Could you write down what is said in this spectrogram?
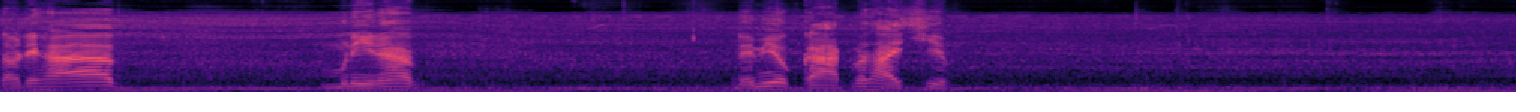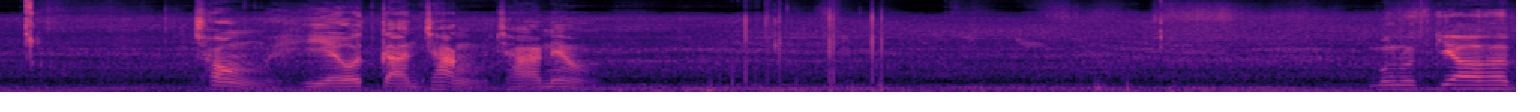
สวัสดีครับวันนี้นะครับได้มีโอกาสมาถ่ายคลิป ช่องเฮียรถการช่างชาแนลมึงรถเกียวครับ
